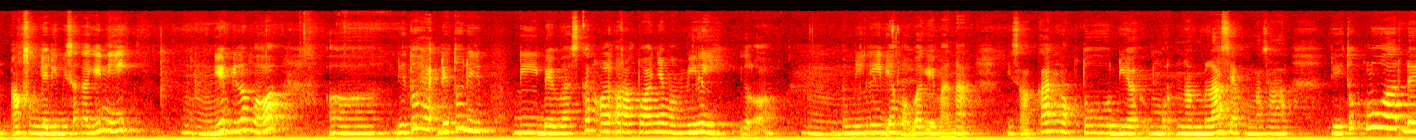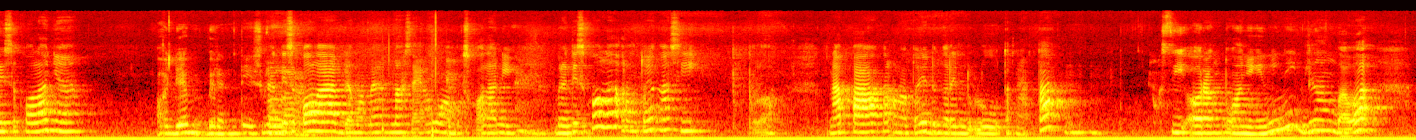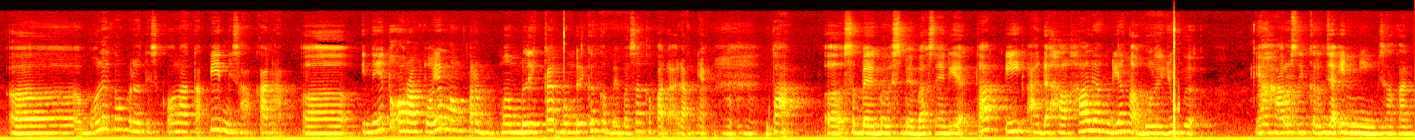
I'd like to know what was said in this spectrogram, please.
langsung jadi bisa kayak gini. Mm-mm. Dia bilang bahwa eh, dia tuh dia tuh di- dibebaskan oleh orang tuanya memilih gitu loh. Hmm. Memilih dia mau bagaimana. Misalkan waktu dia umur 16 ya kalau nggak salah, dia itu keluar dari sekolahnya Oh dia berhenti sekolah. berhenti sekolah bilang mama mah saya mau mau sekolah nih. Berhenti sekolah orang tuanya ngasih. Gitu loh. Kenapa? Kan orang tuanya dengerin dulu. Ternyata si orang tuanya ini nih bilang bahwa eh, boleh kamu berhenti sekolah tapi misalkan eh, intinya tuh orang tuanya memper- memberikan memberikan kebebasan kepada anaknya. Tak eh, sebebas-bebasnya dia. Tapi ada hal-hal yang dia nggak boleh juga yang harus dikerjain nih misalkan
